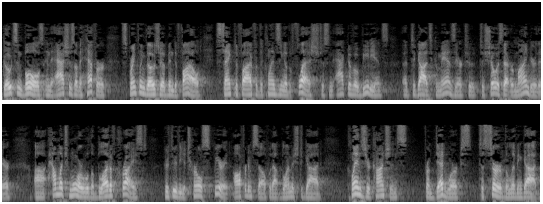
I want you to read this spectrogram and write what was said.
goats and bulls and the ashes of a heifer sprinkling those who have been defiled, sanctify for the cleansing of the flesh, just an act of obedience uh, to God's commands there to, to show us that reminder there. Uh, how much more will the blood of Christ, who through the eternal Spirit offered himself without blemish to God, cleanse your conscience from dead works to serve the living God?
